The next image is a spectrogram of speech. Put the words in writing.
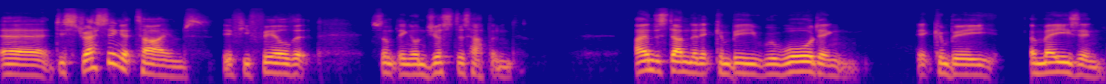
uh, distressing at times if you feel that something unjust has happened. I understand that it can be rewarding, it can be amazing.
